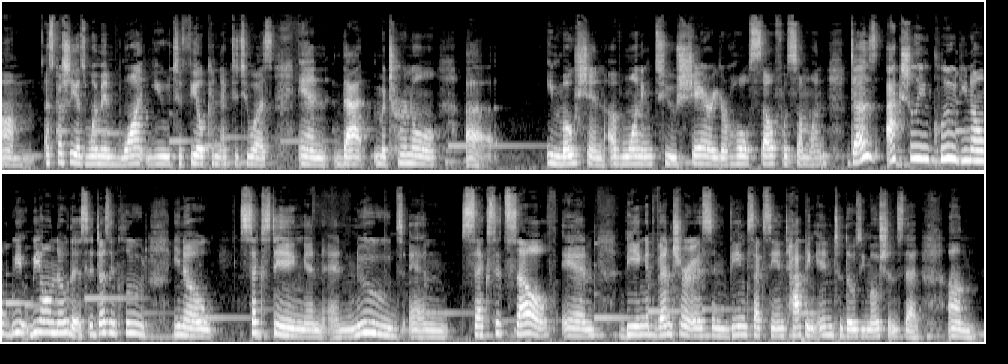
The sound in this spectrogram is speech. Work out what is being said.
um, especially as women want you to feel connected to us and that maternal uh, emotion of wanting to share your whole self with someone does actually include you know we we all know this. It does include you know sexting and and nudes and sex itself and being adventurous and being sexy and tapping into those emotions that um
